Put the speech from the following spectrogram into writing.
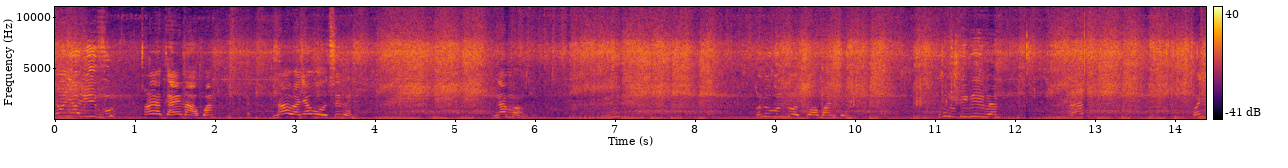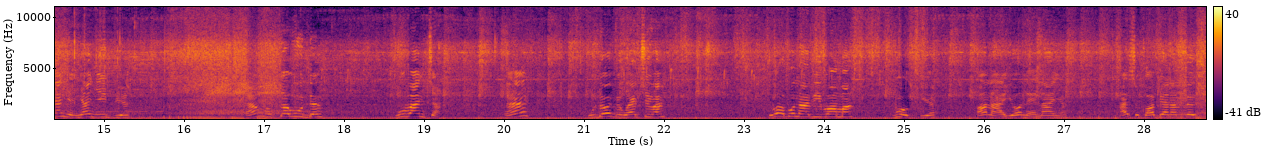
N'ọnya bụ ivu ọnya ka anyị na-akwa. N'abanye bụ osilem nemond unu bụ ndị otu ọgbanje unu bibe ibe. Onye nye anya ibie. Ka unu tewe ude wụba ncha. Ude obi wee chịwa. Ibe ọbụla bụ ibe ọma bụ okie ọ na-ayọ ọ na-ene anya. A sị ka ọ bịa na mmezu.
